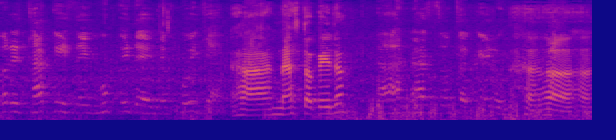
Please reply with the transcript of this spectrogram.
અરે થાકી જાય મૂકી જાય ને કોઈ જાય. હા નાસ્તો કર્યો? હા નાસ્તો તો કર્યો. હા હા.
